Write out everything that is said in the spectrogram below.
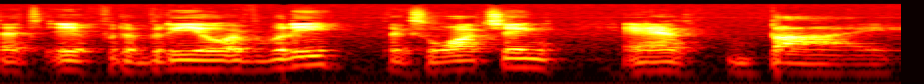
that's it for the video, everybody. Thanks for watching, and bye.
